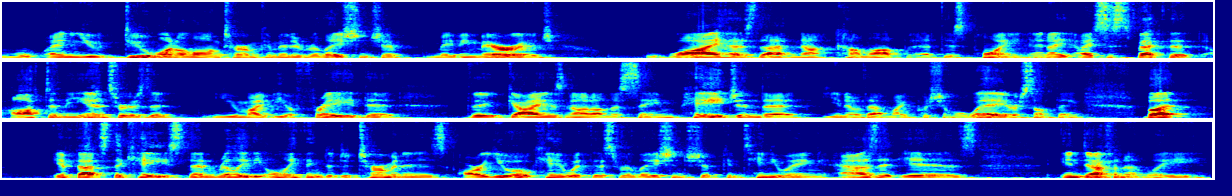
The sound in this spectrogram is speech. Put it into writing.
and you do want a long-term committed relationship, maybe marriage, why has that not come up at this point? And I, I suspect that often the answer is that you might be afraid that the guy is not on the same page and that you know that might push him away or something. But if that's the case, then really the only thing to determine is are you okay with this relationship continuing as it is indefinitely?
